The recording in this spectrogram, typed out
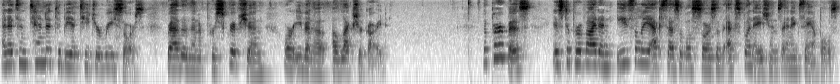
and it's intended to be a teacher resource rather than a prescription or even a, a lecture guide. The purpose is to provide an easily accessible source of explanations and examples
